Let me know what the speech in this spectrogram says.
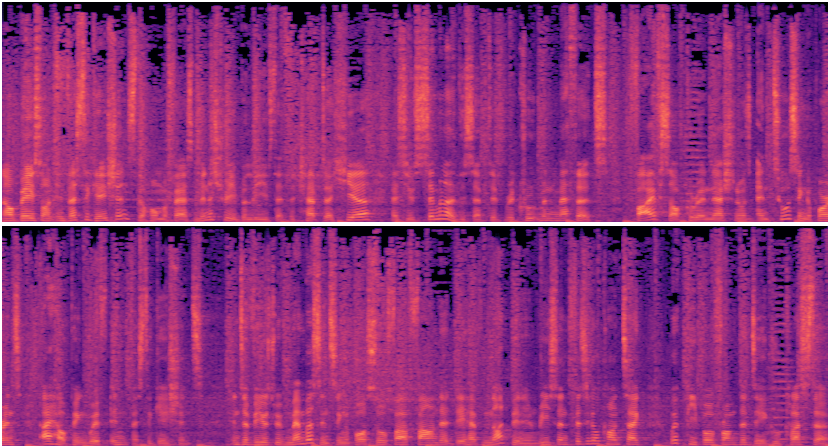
Now, based on investigations, the Home Affairs Ministry believes that the chapter here has used similar deceptive recruitment methods. Five South Korean nationals and two Singaporeans are helping with investigations. Interviews with members in Singapore so far found that they have not been in recent physical contact with people from the Daegu cluster.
